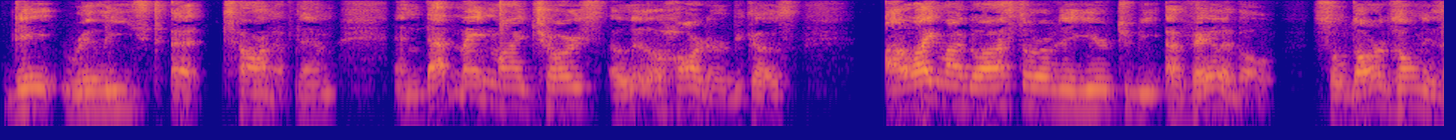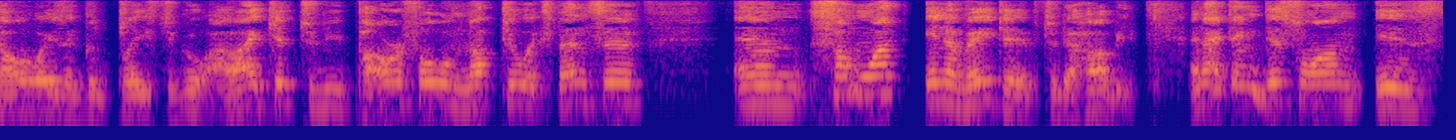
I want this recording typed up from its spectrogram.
They released a ton of them, and that made my choice a little harder because I like my Blaster of the Year to be available. So Dart Zone is always a good place to go. I like it to be powerful, not too expensive, and somewhat innovative to the hobby. And I think this one is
